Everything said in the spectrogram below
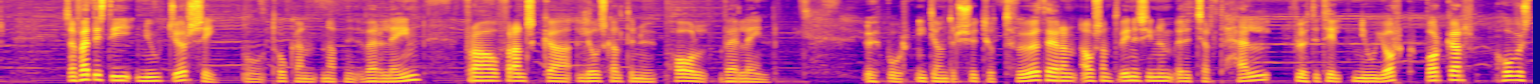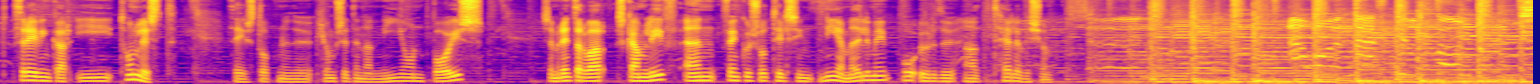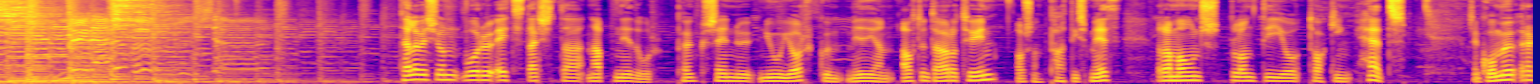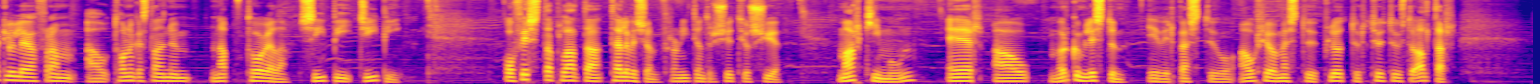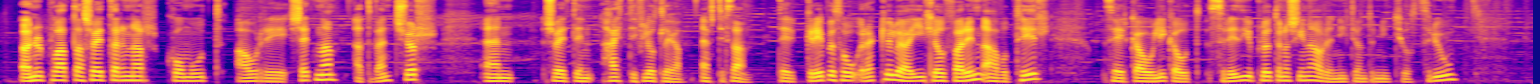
sem fættist í New Jersey og tók hann nafnið Verlaine frá franska ljóðskaldinu Paul Verlaine. Upp úr 1972 þegar hann ásamt vinni sínum Richard Hell flutti til New York borgar hófust þreyfingar í tónlist. Þeir stopnuðu hljómsveitina Neon Boys sem reyndar var skamlíf en fengu svo til sín nýja meðlimi og urðu að Television. Television voru eitt stærsta nafnið úr punksenu New York um miðjan 8. áratugin á svont Patti Smith, Ramones, Blondie og Talking Heads sem komu reglulega fram á tónleikastaðnum nafntogaða CBGB og fyrsta plata Television frá 1977 Marquee Moon er á mörgum listum yfir bestu og áhrifamestu plötur 20. aldar Önnur plata sveitarinnar kom út ári setna, Adventure, en sveitin hætti fljótlega eftir það. Þeir greipu þó reglulega í hljóðfærin af og til. Þeir gáðu líka út þriðju plötuna sína árið 1993,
